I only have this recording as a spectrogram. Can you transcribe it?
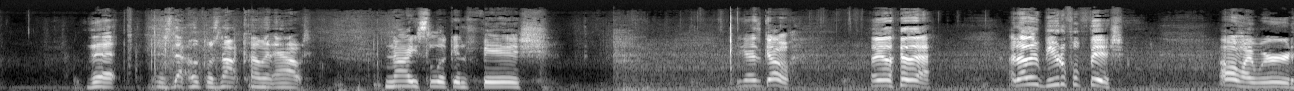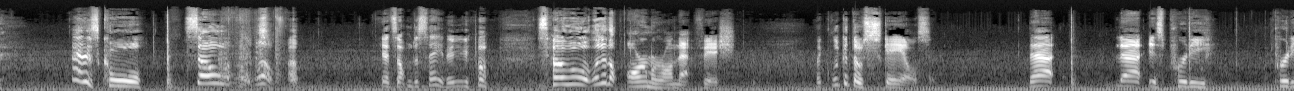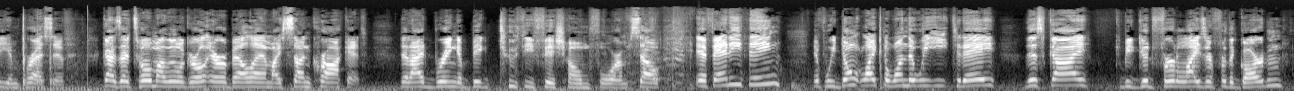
that that hook was not coming out. Nice looking fish. You guys go. Look, at that. Another beautiful fish. Oh my word. That is cool. So, whoa, oh, you had something to say, there you go. So, look at the armor on that fish. Like, look at those scales. That, that is pretty, pretty impressive. Guys, I told my little girl Arabella and my son Crockett that I'd bring a big toothy fish home for him. So, if anything, if we don't like the one that we eat today, this guy could be good fertilizer for the garden.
